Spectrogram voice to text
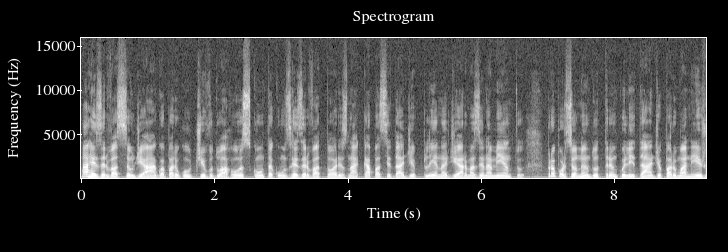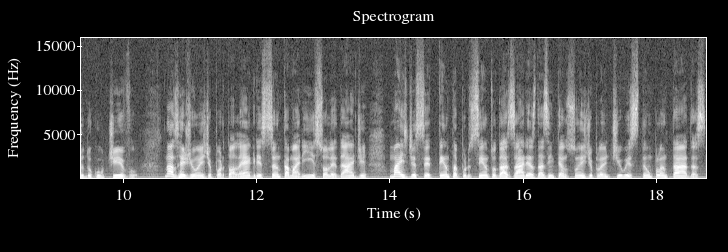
A reservação de água para o cultivo do arroz conta com os reservatórios na capacidade plena de armazenamento, proporcionando tranquilidade para o manejo do cultivo. Nas regiões de Porto Alegre, Santa Maria e Soledade, mais de 70% das áreas das intenções de plantio estão plantadas,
